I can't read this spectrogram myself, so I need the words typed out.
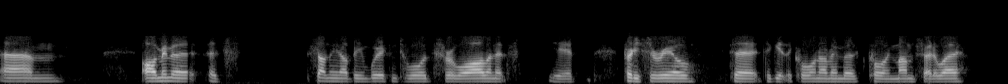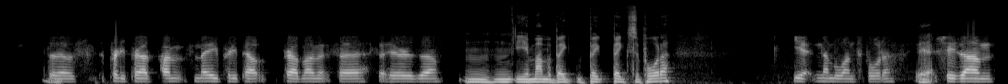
Um, I remember it's something I've been working towards for a while, and it's yeah pretty surreal to to get the call. And I remember calling mum straight away. So that was a pretty proud moment for me, pretty proud, proud moment for, for her as well. Mm-hmm. Your mum a big big big supporter. Yeah, number one supporter. Yeah, yeah. she's um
